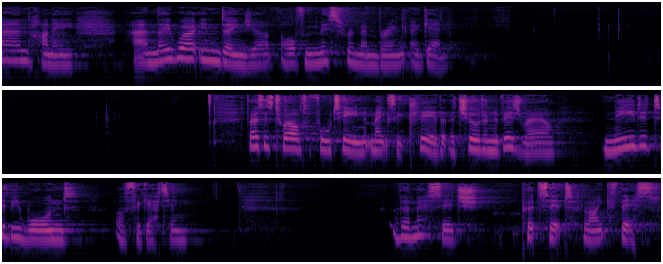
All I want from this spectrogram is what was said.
and honey, and they were in danger of misremembering again. Verses 12 to 14 makes it clear that the children of Israel needed to be warned of forgetting. The message puts it like this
